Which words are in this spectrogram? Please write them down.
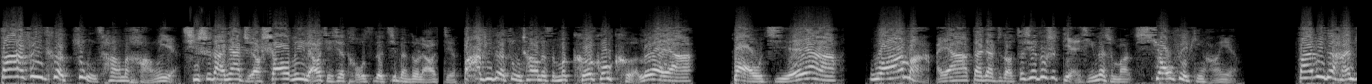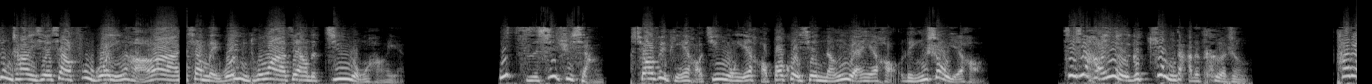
巴菲特重仓的行业，其实大家只要稍微了解一些投资的，基本都了解。巴菲特重仓的什么可口可乐呀、宝洁呀、沃尔玛呀，大家知道这些都是典型的什么消费品行业。巴菲特还重仓一些像富国银行啊、像美国运通啊这样的金融行业。你仔细去想，消费品也好，金融也好，包括一些能源也好、零售也好，这些行业有一个重大的特征，它的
